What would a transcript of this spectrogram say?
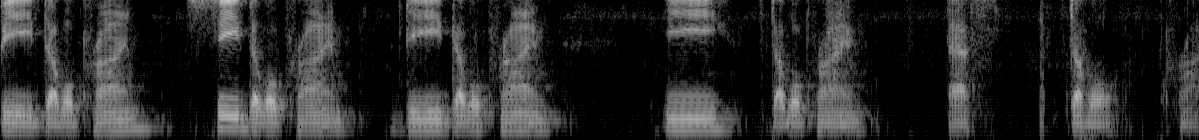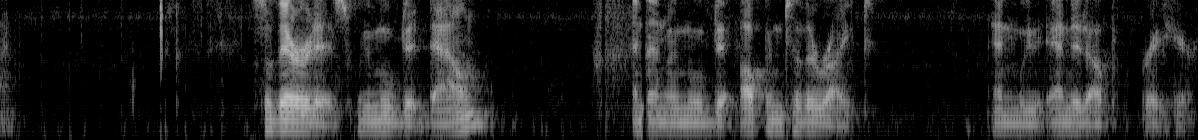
B double prime, C double prime, D double prime, E double prime F double prime. So there it is. We moved it down and then we moved it up and to the right and we ended up right here.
